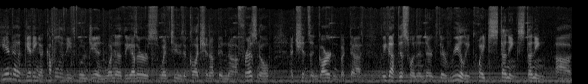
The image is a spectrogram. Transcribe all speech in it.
he ended up getting a couple of these Bunjin. One of the others went to the collection up in uh, Fresno at Shinzen Garden. But uh, we got this one, and they're, they're really quite stunning, stunning uh,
